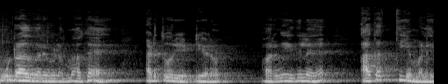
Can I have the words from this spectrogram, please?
மூன்றாவது வரைபடமாக அடுத்து ஒரு எட்டு இடம். பாருங்கள் இதில் அகத்திய மலை.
